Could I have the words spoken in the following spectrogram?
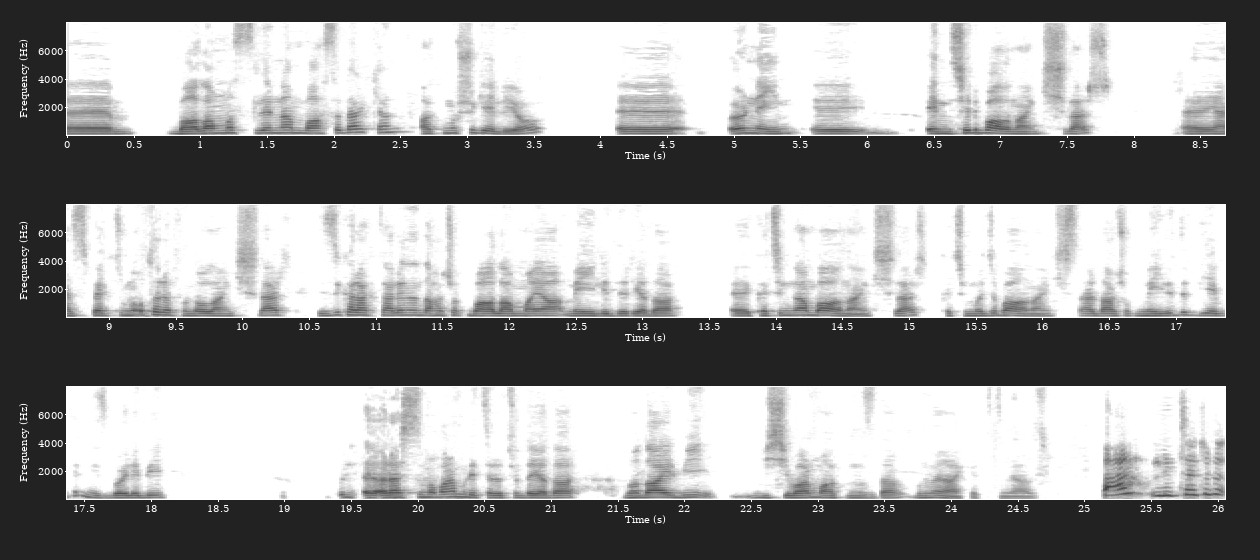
e, bağlanma stillerinden bahsederken aklıma şu geliyor. E, örneğin e, endişeli bağlanan kişiler e, yani spektrumun o tarafında olan kişiler dizi karakterlerine daha çok bağlanmaya meyillidir ya da e, kaçıngan bağlanan kişiler, kaçınmacı bağlanan kişiler daha çok meyillidir diyebilir miyiz? Böyle bir e, araştırma var mı literatürde ya da buna dair bir bir şey var mı aklınızda? Bunu merak ettim birazcık. Ben literatürde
